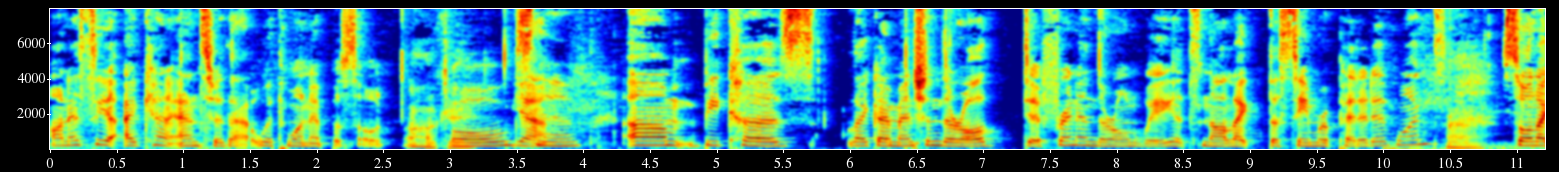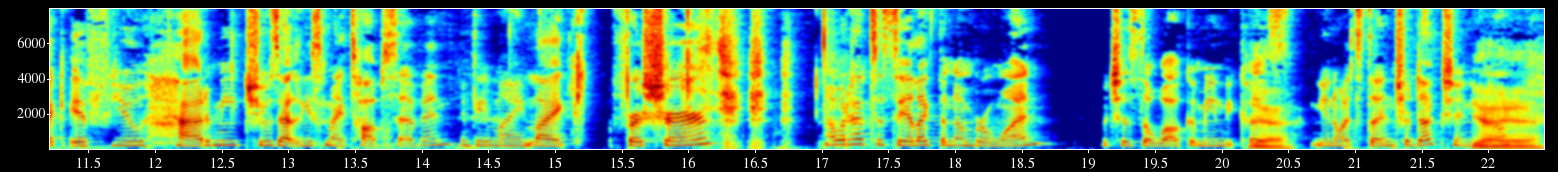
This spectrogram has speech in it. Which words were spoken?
Honestly, I can't answer that with one episode. Oh, okay. Oh Yeah. snap. Um, because like I mentioned, they're all different in their own way. It's not like the same repetitive ones. Uh, So like if you had me choose at least my top seven, It'd be mine. like for sure, I would have to say like the number one, which is the welcoming because Yeah. you know it's the introduction. You yeah, know? yeah.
